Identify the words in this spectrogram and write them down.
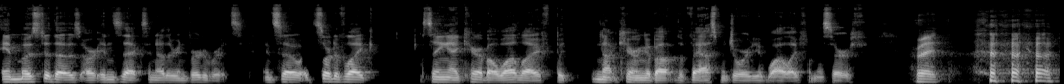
And most of those are insects and other invertebrates. And so it's sort of like saying I care about wildlife, but not caring about the vast majority of wildlife on this earth. Right.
